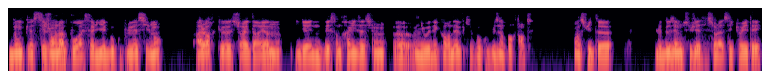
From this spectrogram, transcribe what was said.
Donc ces gens-là pourraient s'allier beaucoup plus facilement. Alors que sur Ethereum, il y a une décentralisation euh, au niveau des core devs qui est beaucoup plus importante. Ensuite, euh, le deuxième sujet, c'est sur la sécurité.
